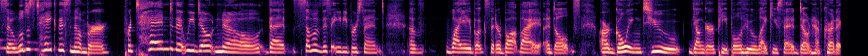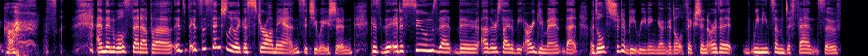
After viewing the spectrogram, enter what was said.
So we'll just take this number, pretend that we don't know that some of this 80% of YA books that are bought by adults are going to younger people who, like you said, don't have credit cards. and then we'll set up a it's it's essentially like a straw man situation because it assumes that the other side of the argument that adults shouldn't be reading young adult fiction or that we need some defense of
